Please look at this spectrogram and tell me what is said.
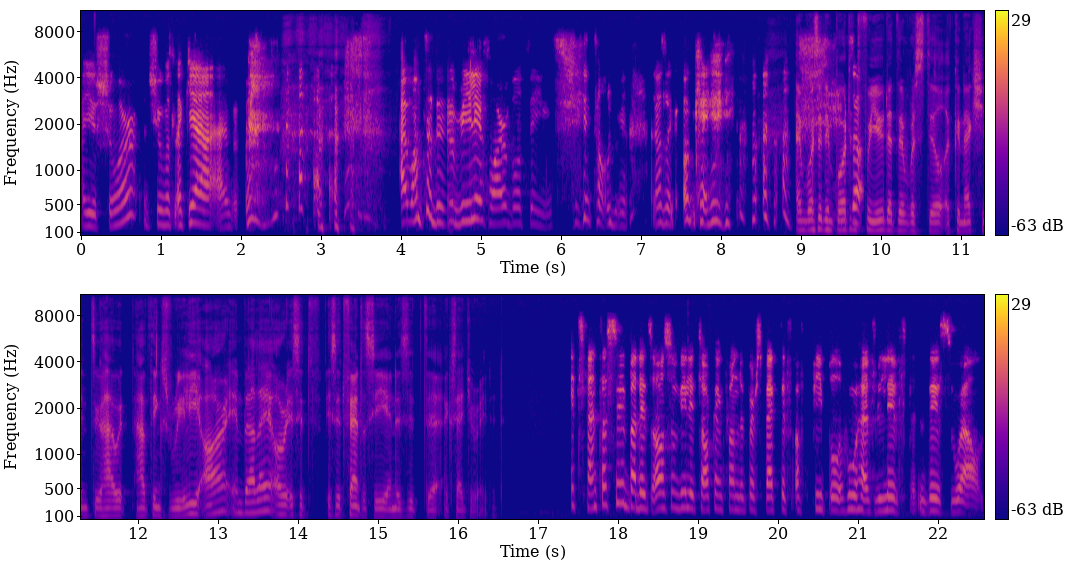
Are you sure? And she was like, Yeah. I want to do really horrible things, she told me. And I was like, okay. and was it important so, for you that there was still a connection to how it how things really are in ballet, or is it is it fantasy and is it uh, exaggerated? It's fantasy, but it's also really talking from the perspective of people who have lived this world,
